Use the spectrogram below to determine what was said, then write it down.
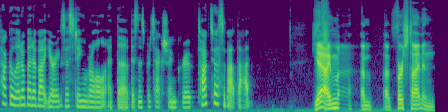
talk a little bit about your existing role at the Business Protection Group. Talk to us about that. Yeah, I'm uh, I'm uh, first time in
